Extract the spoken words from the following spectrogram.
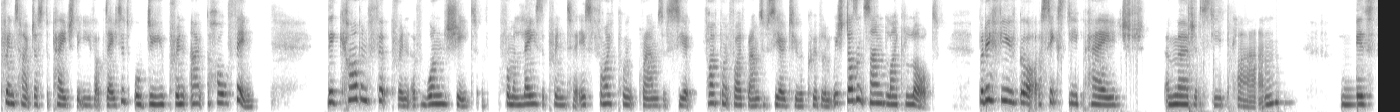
print out just the page that you've updated or do you print out the whole thing? The carbon footprint of one sheet from a laser printer is 5 point grams of CO, 5.5 grams of CO2 equivalent, which doesn't sound like a lot. But if you've got a 60 page emergency plan with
